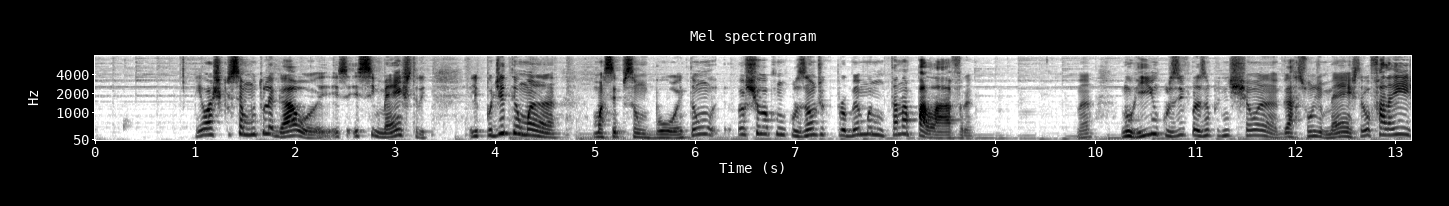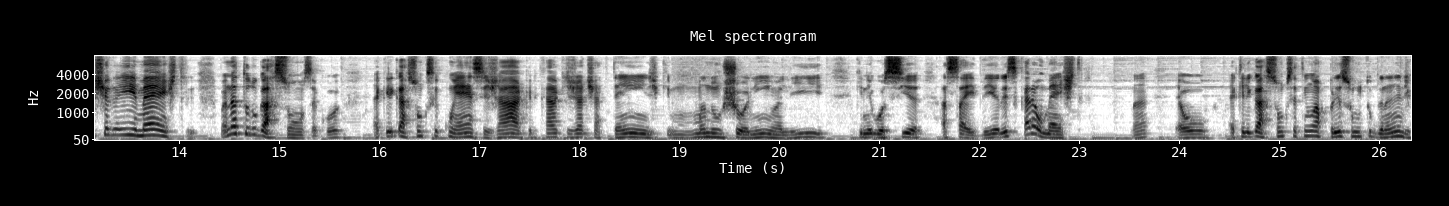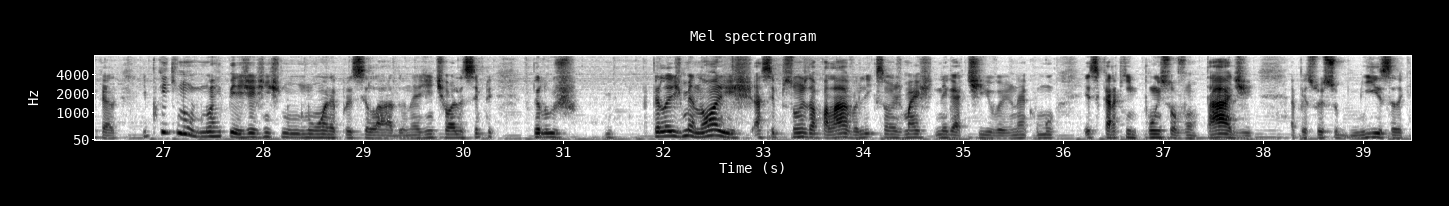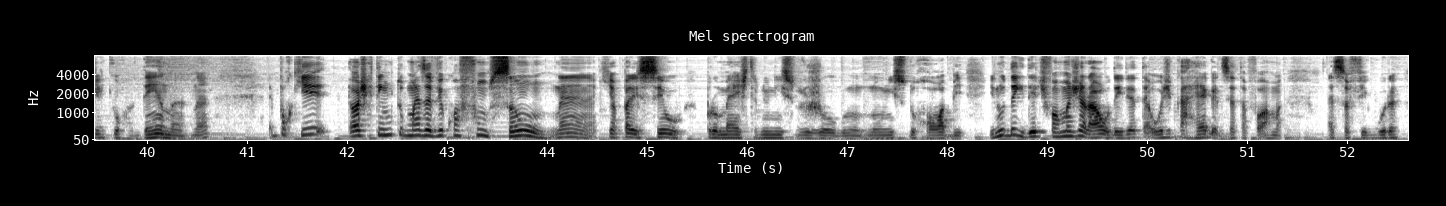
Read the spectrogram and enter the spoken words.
E eu acho que isso é muito legal. Esse, esse, mestre, ele podia ter uma, uma acepção boa. Então eu chego à conclusão de que o problema não tá na palavra. Né? No Rio, inclusive, por exemplo, a gente chama garçom de mestre. Eu falo aí, chega aí, mestre. Mas não é todo garçom, sacou? É aquele garçom que você conhece já, aquele cara que já te atende, que manda um chorinho ali, que negocia a saideira. Esse cara é o mestre. Né? É, o, é aquele garçom que você tem um apreço muito grande, cara. E por que, que no, no RPG a gente não, não olha por esse lado, né? A gente olha sempre pelos pelas menores acepções da palavra ali, que são as mais negativas, né? Como esse cara que impõe sua vontade, a pessoa submissa, aquele que ordena, né? É porque eu acho que tem muito mais a ver com a função, né, que apareceu pro mestre no início do jogo, no, no início do hobby e no D&D de forma geral. O D&D até hoje carrega de certa forma essa figura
